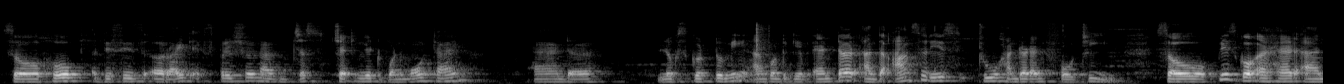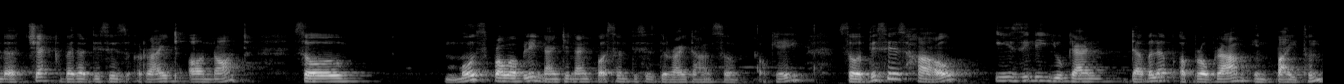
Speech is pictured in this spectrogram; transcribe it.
So hope this is a right expression. I'm just checking it one more time and uh, looks good to me. I'm going to give enter and the answer is 214 so please go ahead and uh, check whether this is right or not. So most probably 99% this is the right answer okay? So this is how easily you can develop a program in Python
